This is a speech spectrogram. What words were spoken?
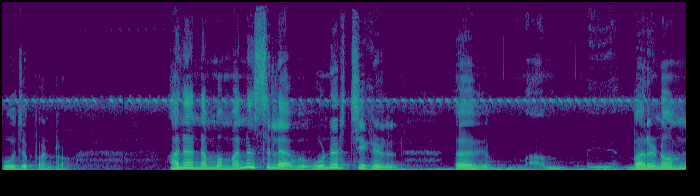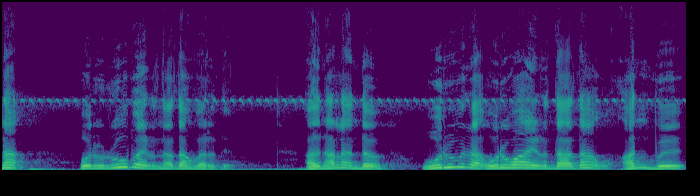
பூஜை பண்ணுறோம் ஆனால் நம்ம மனசில் உணர்ச்சிகள் வரணும்னா ஒரு ரூபம் இருந்தால் தான் வருது. அதனால் அந்த உருவின உருவாக இருந்தால் தான் அன்பு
